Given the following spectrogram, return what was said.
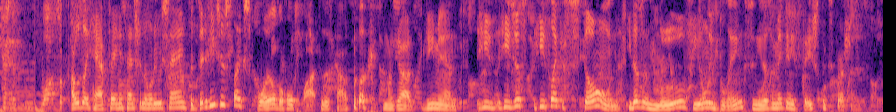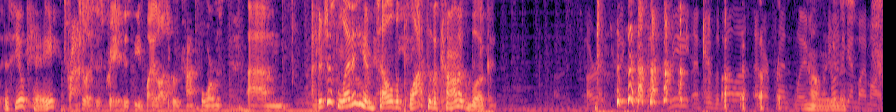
kind of what sort. Of I was like half paying attention to what he was saying, but did he just like spoil the whole plot to this comic book? Oh my god, V-Man. He's he's just he's like a stone. He doesn't move, he only blinks and he doesn't make any facial expressions. Is he okay? Tarantulas has created this, these biological transforms. Um, They're just letting him tell the plot to the comic book. Isabella and our friend Wave. Oh my joined goodness. again by Mark.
